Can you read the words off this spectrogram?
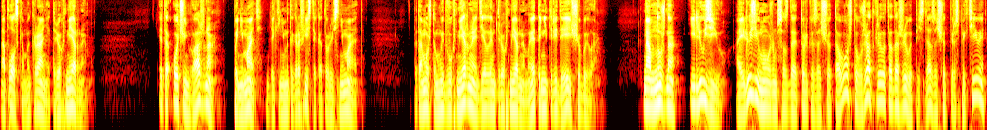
на плоском экране трехмерным. Это очень важно понимать для кинематографиста, который снимает. Потому что мы двухмерное делаем трехмерным, и это не 3D еще было. Нам нужно иллюзию, а иллюзию мы можем создать только за счет того, что уже открыла тогда живопись, да, за счет перспективы,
